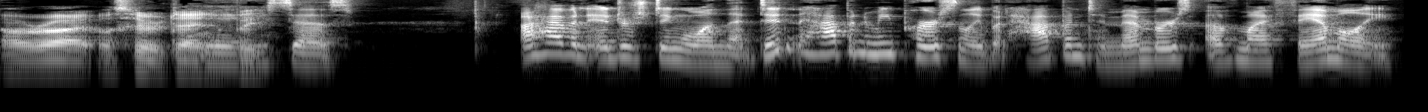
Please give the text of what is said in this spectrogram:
All right. Let's hear it, Daniel Yeah, B. he says, I have an interesting one that didn't happen to me personally, but happened to members of my family.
